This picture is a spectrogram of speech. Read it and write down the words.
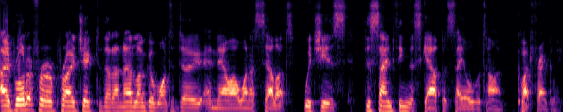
I brought it for a project that I no longer want to do, and now I want to sell it, which is the same thing the scalpers say all the time, quite frankly.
